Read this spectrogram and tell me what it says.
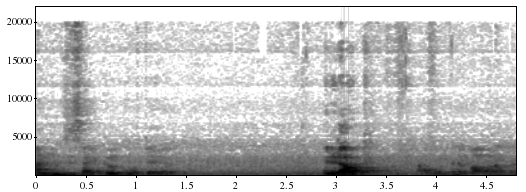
അഞ്ച് സൈക്കിൾ പൂർത്തിയായത് എനി ഡൗട്ട് പവറൊക്കെ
